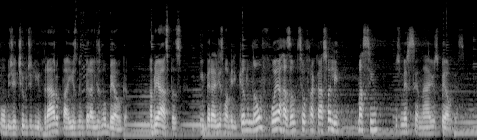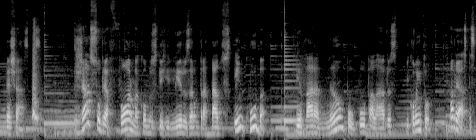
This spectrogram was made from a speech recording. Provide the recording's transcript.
com o objetivo de livrar o país do imperialismo belga. Abre aspas, o imperialismo americano não foi a razão de seu fracasso ali, mas sim os mercenários belgas. Fecha aspas. Já sobre a forma como os guerrilheiros eram tratados em Cuba, Guevara não poupou palavras e comentou: aspas,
